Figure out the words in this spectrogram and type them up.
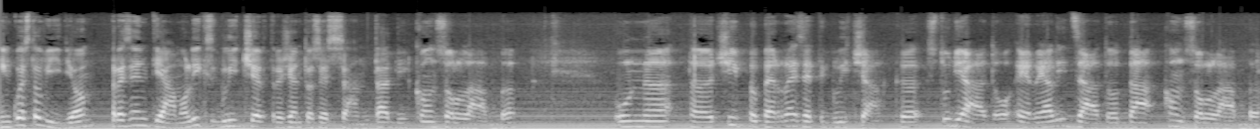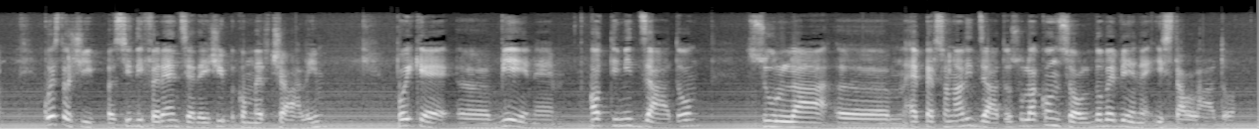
In questo video presentiamo l'X-Glitcher 360 di Console Lab, un uh, chip per Reset Glitch Hack studiato e realizzato da Console Lab. Questo chip si differenzia dai chip commerciali poiché uh, viene ottimizzato sulla, uh, è personalizzato sulla console dove viene installato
